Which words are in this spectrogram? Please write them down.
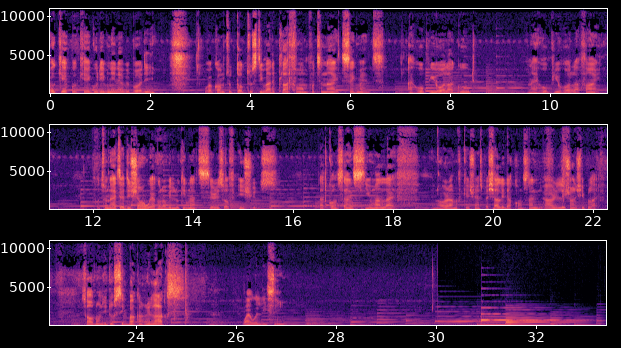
Okay, okay. Good evening, everybody. Welcome to Talk to Steve at the platform for tonight's segment. I hope you all are good and I hope you all are fine. For tonight's edition, we are going to be looking at series of issues that concerns human life in all ramifications, especially that concern our relationship life. So I want you to sit back and relax while we listen.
